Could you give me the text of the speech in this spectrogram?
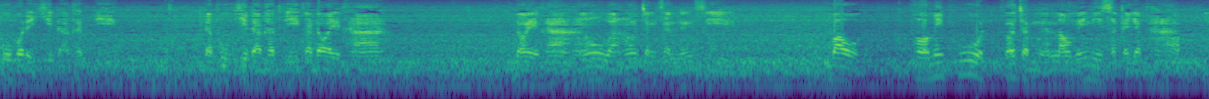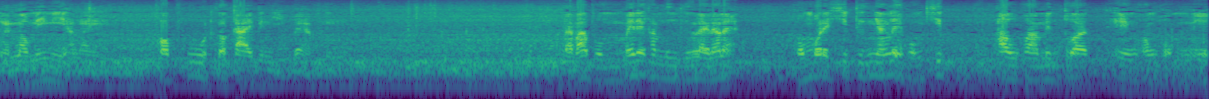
ผู้บ่ได้คิดอคติแต่ผู้คิดอคติก็ด้อยค่าด้อยค่าเฮาว่าเฮาจังสันจังสี่เว้าพอไม่พูดก็จะเหมือนเราไม่มีศักยภาพ เหมือนเราไม่มีอะไร พอพูดก็กลายเป็นอีกแบบหนึ่ง แต่ว่าผมไม่ได้คำนึงถึงอะไรแล้วแหละ ผมไม่ได้คิดถึงยังเลย ผมคิดเอาความเป็นตัวเองของผมนี่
